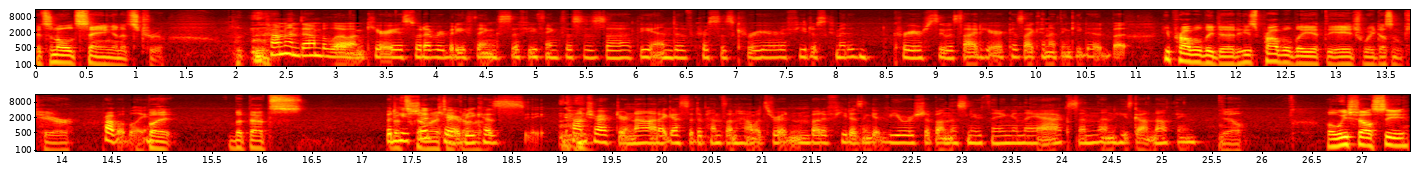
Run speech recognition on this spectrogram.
it's an old saying and it's true. Comment down below. I'm curious what everybody thinks. If you think this is uh, the end of Chris's career, if he just committed career suicide here, because I kind of think he did, but He probably did. He's probably at the age where he doesn't care. probably. But but that's But he that's kinda should care because contract or not, I guess it depends on how it's written. But if he doesn't get viewership on this new thing and they axe him, then he's got nothing. Yeah. Well, we shall see.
